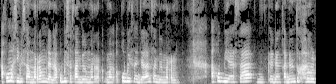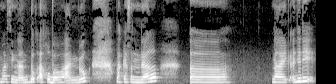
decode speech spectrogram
Aku masih bisa merem dan aku bisa sambil merem aku bisa jalan sambil merem. Aku biasa kadang-kadang tuh kalau masih ngantuk aku bawa anduk pakai sendal uh, naik. Jadi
